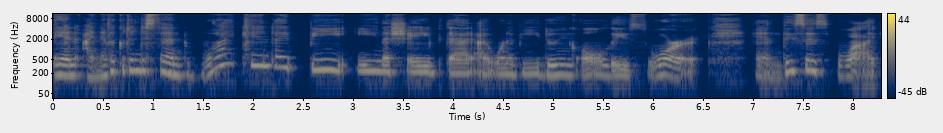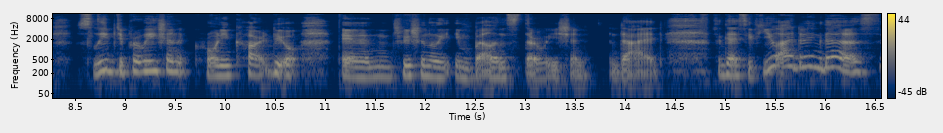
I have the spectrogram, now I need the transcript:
And I never could understand why can't I be in a shape that I want to be doing all this work? And this is why sleep deprivation, chronic cardio, and nutritionally imbalanced starvation diet. So guys, if you are doing this,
